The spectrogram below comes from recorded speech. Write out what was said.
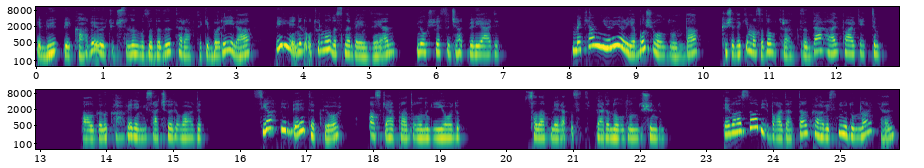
ve büyük bir kahve öğütücüsünün vızıldadığı taraftaki barıyla birilerinin oturma odasına benzeyen loş ve sıcak bir yerdi. Mekan yarı yarıya boş olduğunda köşedeki masada oturan kızı derhal fark ettim. Dalgalı kahverengi saçları vardı. Siyah bir bere takıyor, asker pantolonu giyiyordu. Sanat meraklısı tiplerden olduğunu düşündüm. Devasa bir bardaktan kahvesini yudumlarken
